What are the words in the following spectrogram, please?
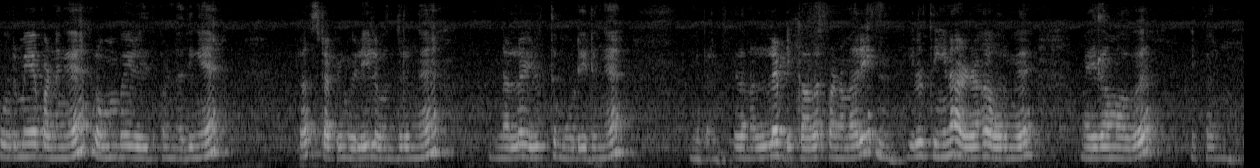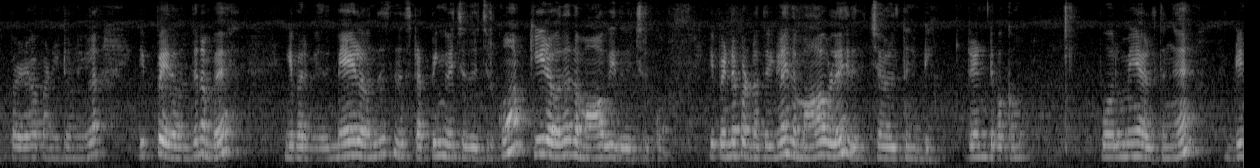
பொறுமையாக பண்ணுங்கள் ரொம்ப இது பண்ணாதீங்க. அப்புறம் ஸ்டப்பிங் வெளியில் வந்துடுங்க நல்லா இழுத்து மூடிடுங்க. இங்கே பாருங்கள் இதை நல்லா இப்படி கவர் பண்ண மாதிரி இழுத்திங்கன்னா அழகாக வருங்க. மைதா மாவு. இப்போ இப்போ அழகாக பண்ணிட்டோம் இல்லைங்களா? இப்போ இதை வந்து நம்ம இங்கே பாருங்கள் இது மேலே வந்து இந்த ஸ்டப்பிங் வச்சது வச்சுருக்கோம். கீழே வந்து அந்த மாவு இது வச்சுருக்கோம். இப்போ என்ன பண்ணுறது தெரியுங்களா? இந்த மாவில் இது வச்சு அழுத்துங்க இப்படி. ரெண்டு பக்கமும். பொறுமையாக அழுத்துங்க. இப்படி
